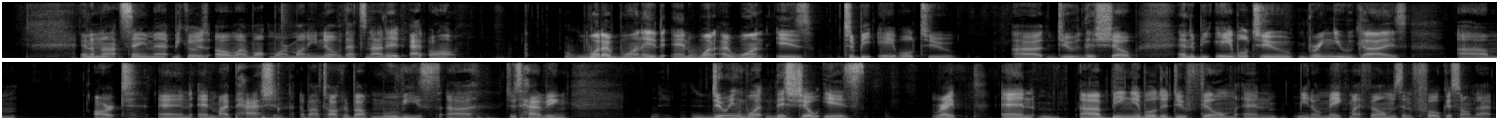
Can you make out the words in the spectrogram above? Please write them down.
And I'm not saying that because, oh, I want more money. No, that's not it at all. What I wanted and what I want is to be able to uh, do this show and to be able to bring you guys um, art and and my passion about talking about movies, uh, just having doing what this show is, right? And uh, being able to do film and you know make my films and focus on that.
